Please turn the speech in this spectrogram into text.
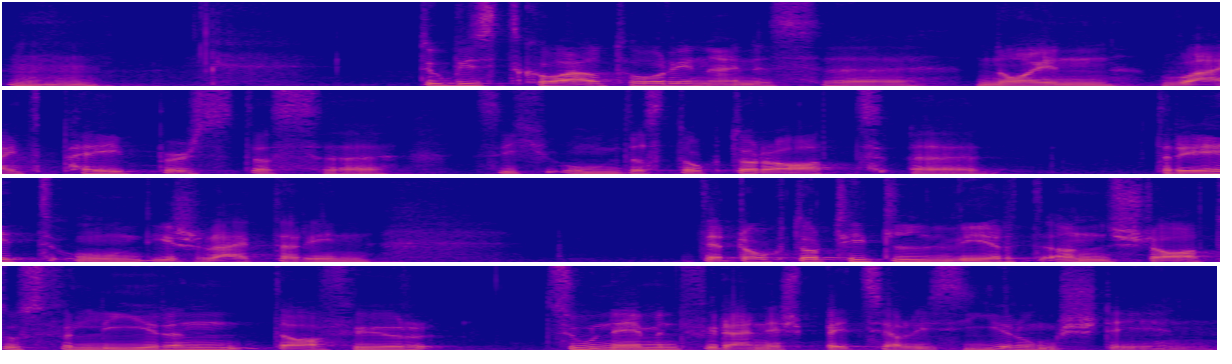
Mhm. Du bist Co-Autorin eines äh, neuen White Papers, das äh, sich um das Doktorat äh, dreht und ihr schreibt darin, der Doktortitel wird an Status verlieren, dafür zunehmend für eine Spezialisierung stehen.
